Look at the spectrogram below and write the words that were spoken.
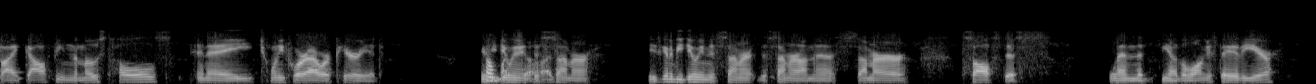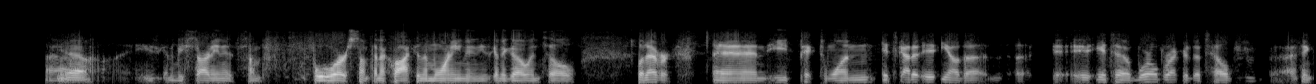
by golfing the most holes in a 24-hour period. He's Oh be doing it this summer. He's going to be doing this summer, this summer on the summer solstice, when the you know the longest day of the year. Uh, Yeah. He's going to be starting at some four something o'clock in the morning, and he's going to go until whatever. And he picked one. It's got a, it, you know the. Uh, it, it's a world record that's held, I think,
